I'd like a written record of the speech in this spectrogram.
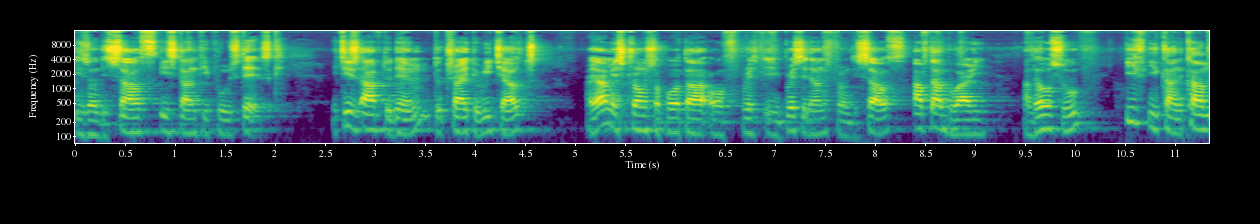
is on the southeastern people's desk. It is up to them to try to reach out. I am a strong supporter of a president from the south after Buhari, and also if he can come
